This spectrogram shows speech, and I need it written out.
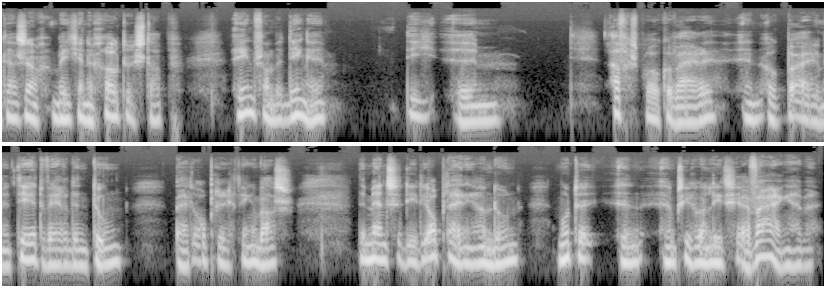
dat is nog een beetje een grotere stap. Een van de dingen die ehm, afgesproken waren en ook beargumenteerd werden toen bij de oprichting was, de mensen die die opleiding gaan doen, moeten een, een psychoanalytische ervaring hebben.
